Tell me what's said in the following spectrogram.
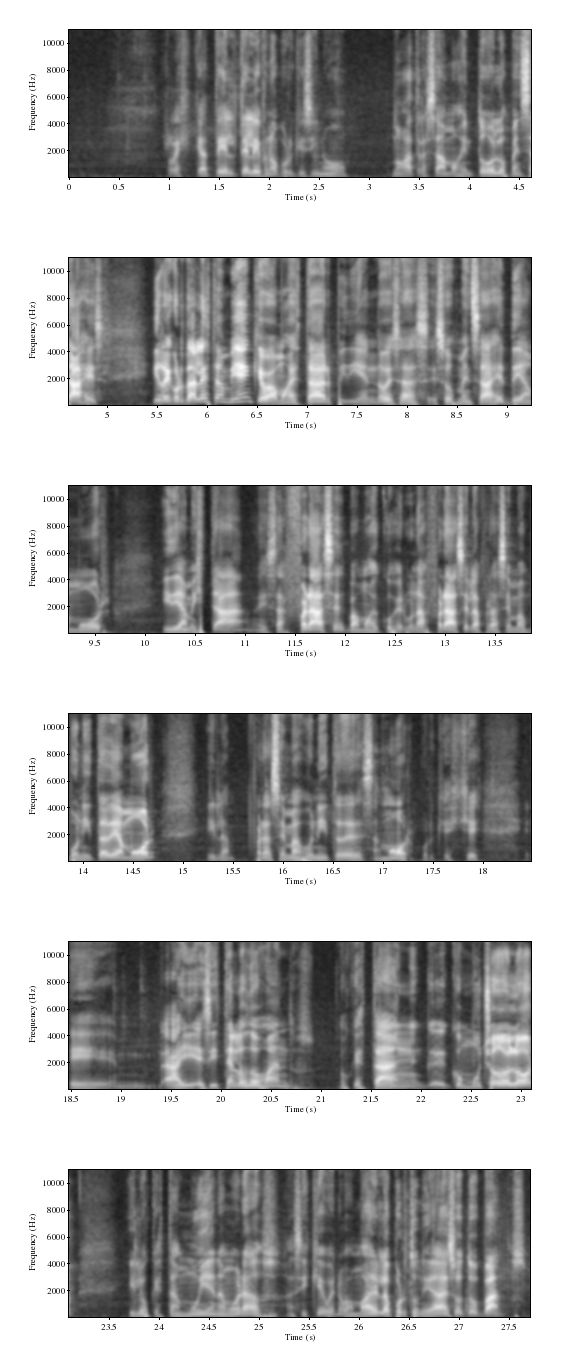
rescaté el teléfono porque si no nos atrasamos en todos los mensajes. Y recordarles también que vamos a estar pidiendo esas, esos mensajes de amor y de amistad, esas frases. Vamos a escoger una frase, la frase más bonita de amor y la frase más bonita de desamor, porque es que eh, existen los dos bandos, los que están eh, con mucho dolor y los que están muy enamorados. Así que bueno, vamos a dar la oportunidad a esos dos bandos.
